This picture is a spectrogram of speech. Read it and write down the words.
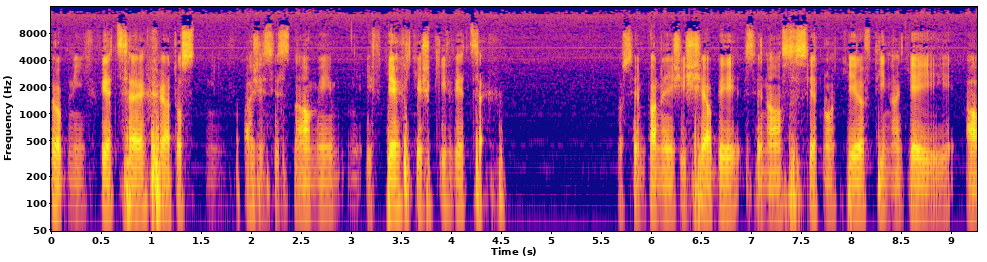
drobných věcech radostných a že jsi s námi i v těch těžkých věcech. Prosím, pane Ježíši, aby si nás sjednotil v té naději a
